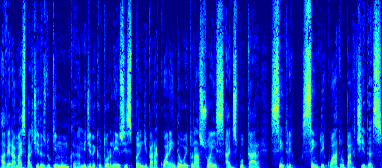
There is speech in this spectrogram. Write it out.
Haverá mais partidas do que nunca, à medida que o torneio se expande para 48 nações a disputar 104 partidas.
